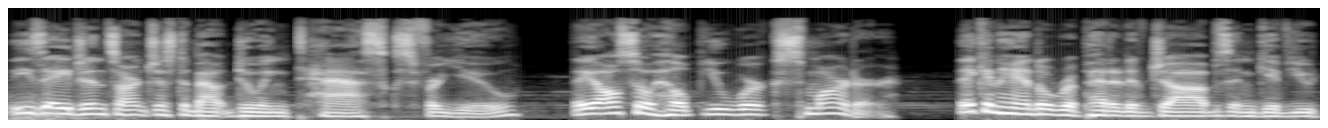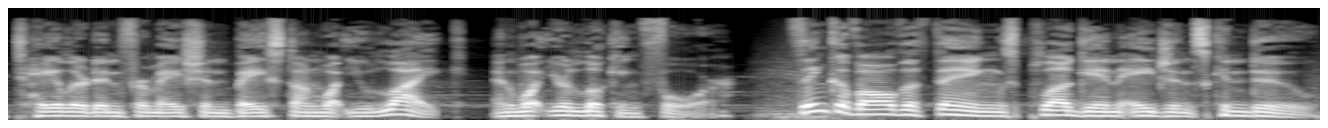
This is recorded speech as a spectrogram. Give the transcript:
These agents aren't just about doing tasks for you, they also help you work smarter. They can handle repetitive jobs and give you tailored information based on what you like and what you're looking for. Think of all the things plug-in agents can do.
